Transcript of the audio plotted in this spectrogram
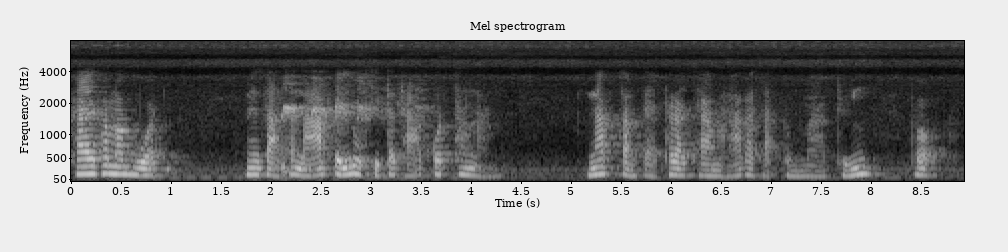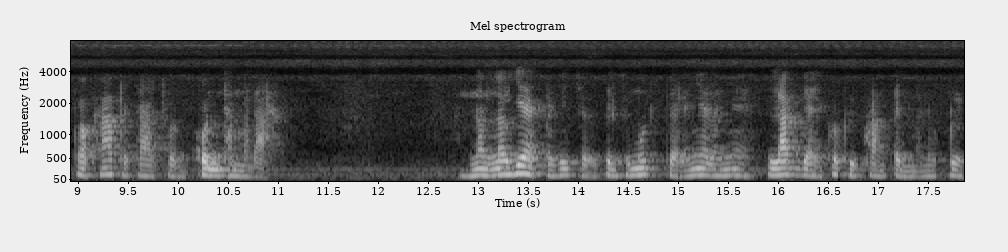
ใครเข้ามาบวชในศาสนาเป็นลูกศิษย์ตถาคตทั้งนั้น นับตั้งแต่พระราชามหากษัตริย์ลงมาถึงพ่อพ่อค้าประชาชนคนธรรมดา นั่นเราแยกไปเฉยๆเป็นสมมติแต่ละแง่ละแง่ลักใหญ่ก็คือความเป็นมนุษย์ด้วย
